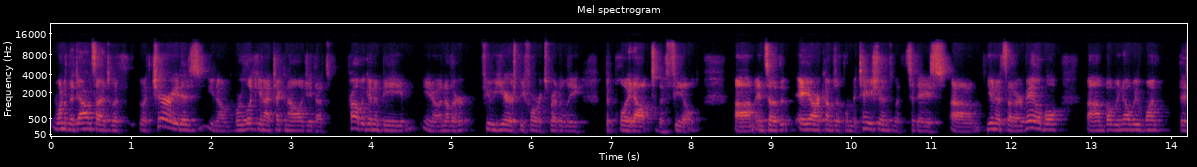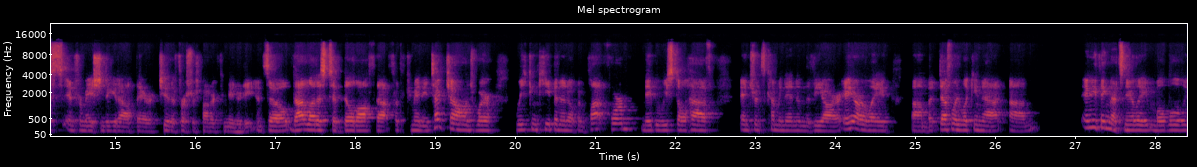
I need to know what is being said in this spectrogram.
one of the downsides with with Chariot is, you know, we're looking at technology that's probably going to be, you know, another few years before it's readily deployed out to the field. Um, and so the AR comes with limitations with today's um, units that are available, um, but we know we want this information to get out there to the first responder community. And so that led us to build off that for the Commanding Tech Challenge, where we can keep it an open platform. Maybe we still have entrants coming in in the VR AR lane, um, but definitely looking at um, anything that's nearly mobile,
